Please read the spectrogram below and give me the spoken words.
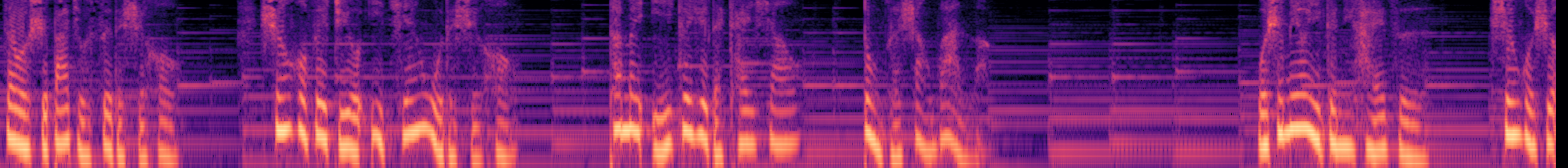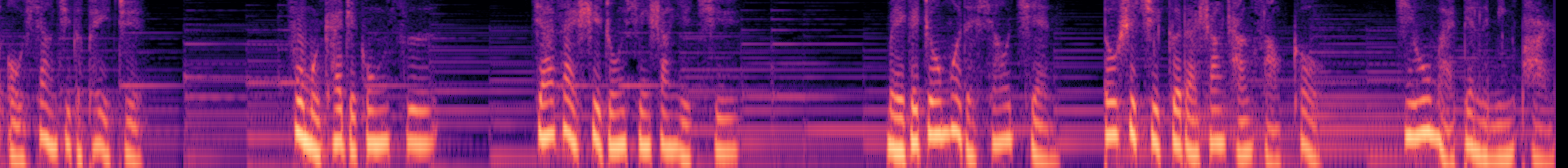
在我十八九岁的时候，生活费只有一千五的时候。他们一个月的开销，动辄上万了。我身边有一个女孩子，生活是偶像剧的配置。父母开着公司，家在市中心商业区。每个周末的消遣都是去各大商场扫购，几乎买遍了名牌儿。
